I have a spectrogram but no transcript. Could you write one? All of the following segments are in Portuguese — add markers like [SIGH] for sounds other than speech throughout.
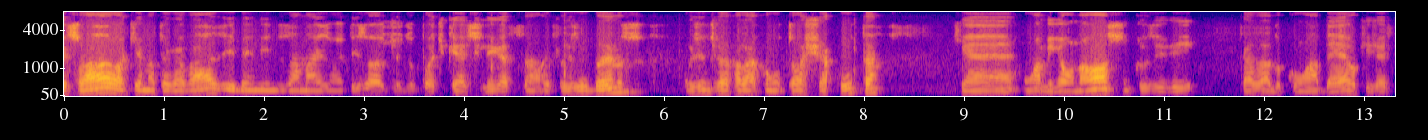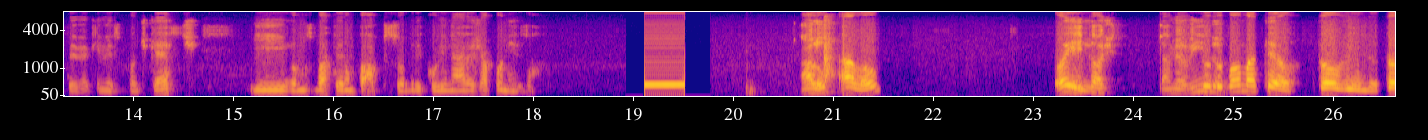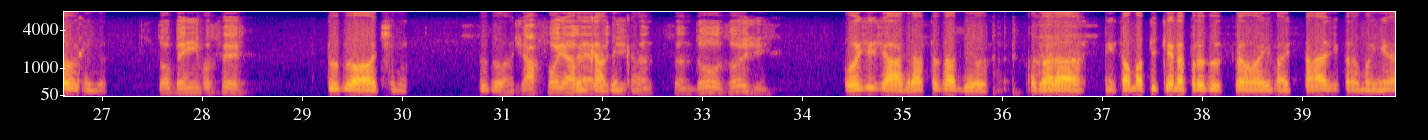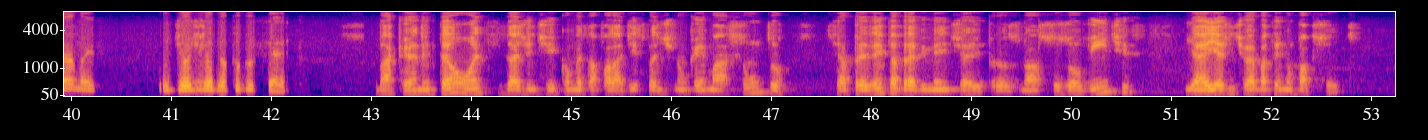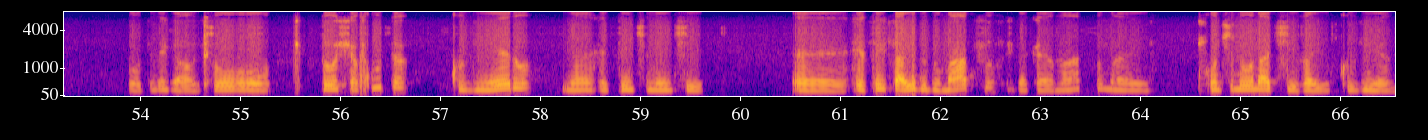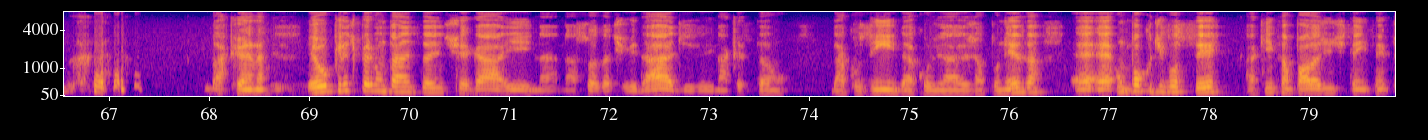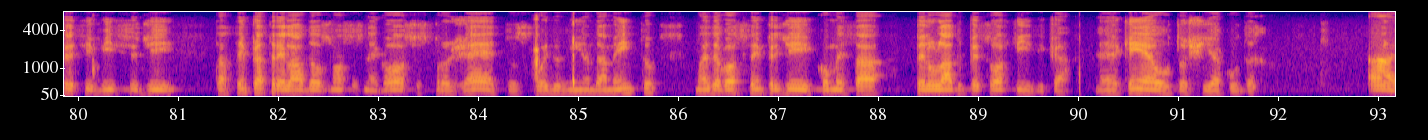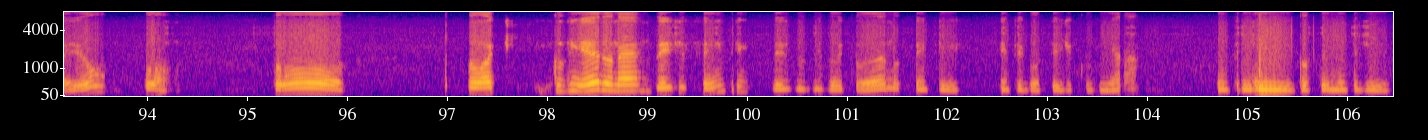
pessoal, aqui é Matheus Gavazzi e bem-vindos a mais um episódio do podcast Ligação Refúgios Urbanos. Hoje a gente vai falar com o Toshi Akuta, que é um amigão nosso, inclusive casado com a Abel, que já esteve aqui nesse podcast, e vamos bater um papo sobre culinária japonesa. Alô? Alô? Oi. E aí, Toshi, tá me ouvindo? Tudo bom, Matheus? Tô ouvindo, tô ouvindo. Tô bem, e você? Tudo ótimo. Tudo ótimo. Já foi a leva de Sandoz hoje? Hoje já, graças a Deus. Agora tem só uma pequena produção aí mais tarde para amanhã, mas o de hoje já deu tudo certo. Bacana. Então, antes da gente começar a falar disso, para a gente não queimar assunto, se apresenta brevemente aí para os nossos ouvintes e aí a gente vai batendo um papo solto. Pô, que legal. Eu sou, sou Shakuta, cozinheiro, né, recentemente é, recém-saído do mato, da Kayamato, mas continuo nativo aí, cozinhando. [LAUGHS] Bacana. Eu queria te perguntar, antes da gente chegar aí na, nas suas atividades e na questão da cozinha e da culinária japonesa, é, é, um pouco de você. Aqui em São Paulo a gente tem sempre esse vício de estar tá sempre atrelado aos nossos negócios, projetos, coisas em andamento, mas eu gosto sempre de começar pelo lado pessoa física. É, quem é o Toshi Akuta? Ah, eu, pô, sou, sou cozinheiro, né, desde sempre, desde os 18 anos, sempre, sempre gostei de cozinhar, sempre gostei muito de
